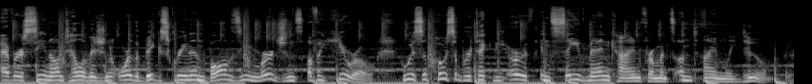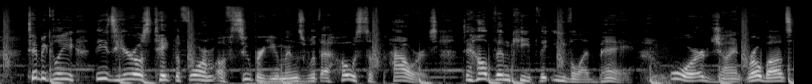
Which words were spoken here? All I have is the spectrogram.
ever seen on television or the big screen involves the emergence of a hero who is supposed to protect the Earth and save mankind from its untimely doom. Typically, these heroes take the form of superhumans with a host of powers to help them keep the evil at bay, or giant robots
